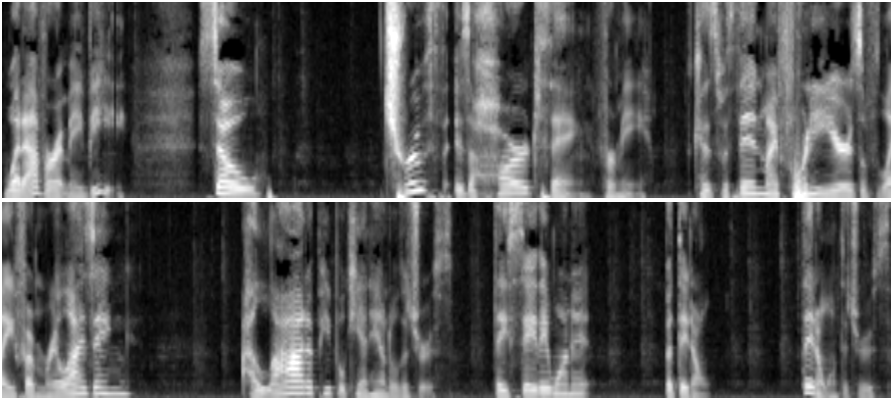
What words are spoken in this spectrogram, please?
whatever it may be. So, truth is a hard thing for me because within my 40 years of life, I'm realizing a lot of people can't handle the truth. They say they want it, but they don't. They don't want the truth.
